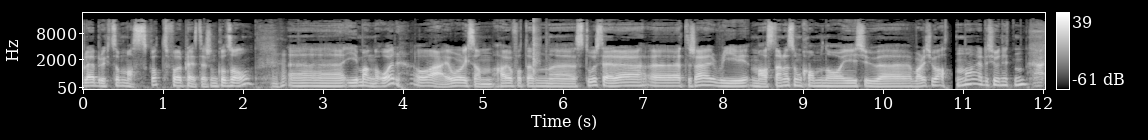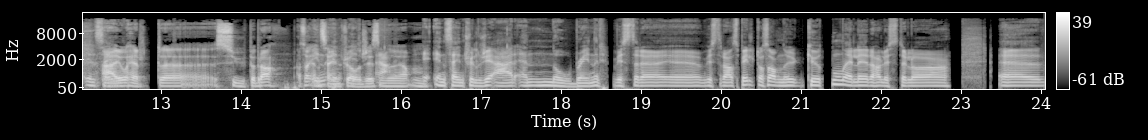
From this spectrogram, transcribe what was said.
ble brukt som maskot for PlayStation-konsollen eh, i mange år, og er jo liksom Har jo fått en stor serie etter seg. Remasterne som kom nå i 20... Var det 2018, da? Eller 2019? Ja, Er jo helt superbra. Altså, Insane in- Trilogy, som ja. du ja, mm. Insane Trilogy er en no-brainer hvis eh, hvis dere har spilt og savner Kuten, eller har lyst til å eh,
